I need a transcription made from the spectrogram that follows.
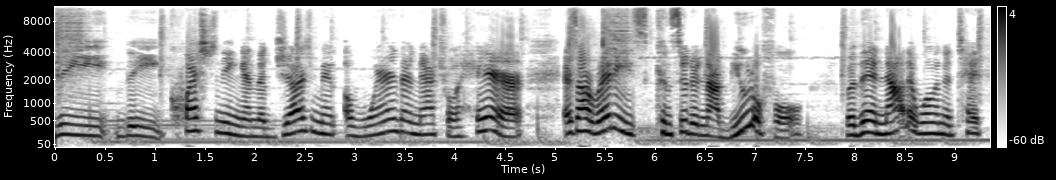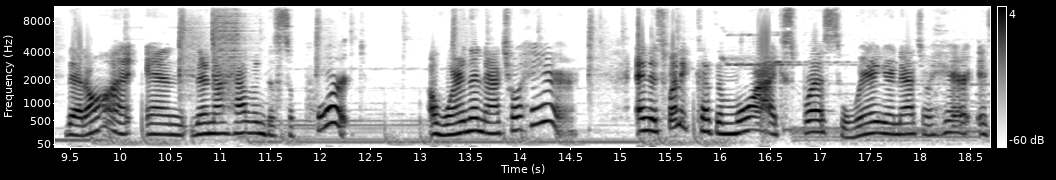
the the questioning and the judgment of wearing their natural hair as already considered not beautiful but then now they're willing to take that on and they're not having the support of wearing their natural hair and it's funny because the more I express wearing your natural hair, it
